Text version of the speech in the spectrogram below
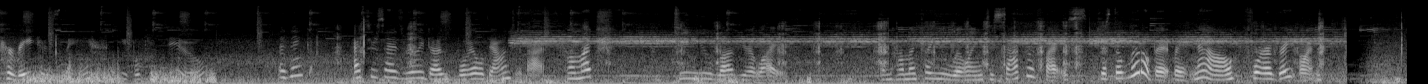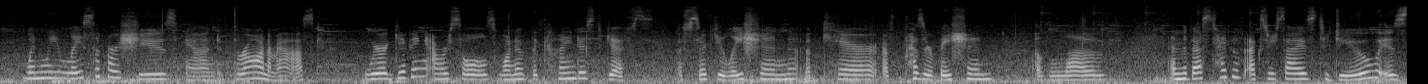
courageous thing people can do. I think exercise really does boil down to that. How much do you love your life? And how much are you willing to sacrifice just a little bit right now for a great one? When we lace up our shoes and throw on a mask, we're giving our souls one of the kindest gifts of circulation, of care, of preservation, of love. And the best type of exercise to do is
